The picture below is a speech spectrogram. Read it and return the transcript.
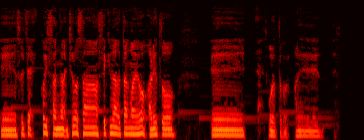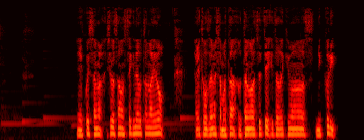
えー、そして、こいさんが、いちろうさん、素敵な歌声をありがとう。えー、どうだったか、えー、えー、こいさんが、いちろうさん、素敵な歌声をありがとうございました。また歌わせていただきます。にっくり。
